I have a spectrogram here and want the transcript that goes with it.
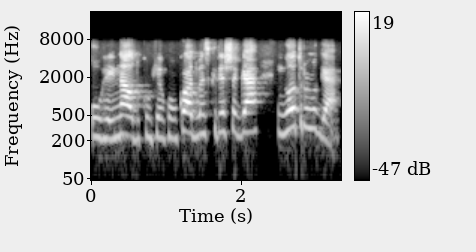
o Reinaldo, com quem eu concordo, mas queria chegar em outro lugar.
